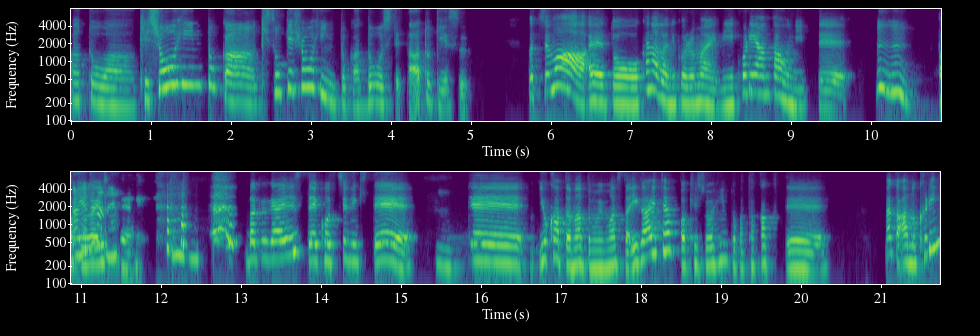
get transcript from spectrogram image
うん、あとは化粧品とか基礎化粧品とかどうしてた？トキエス。うちは、えーと、カナダに来る前にコリアンタウンに行って、うんうん、爆買いして、ね、爆買いしてこっちに来て、うん、でよかったなと思いました。意外とやっぱ化粧品とか高くてなんかあのクリニ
